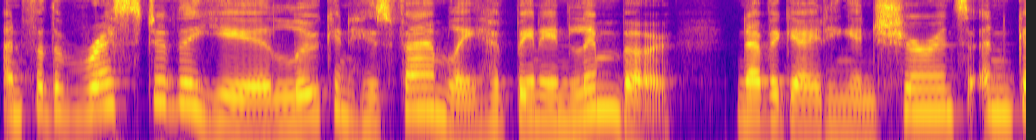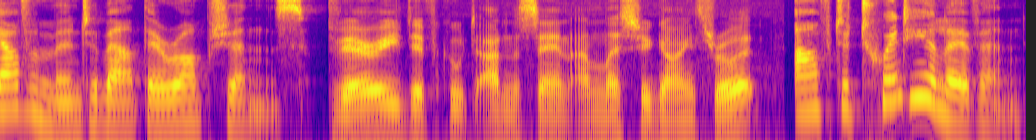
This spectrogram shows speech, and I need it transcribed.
and for the rest of the year, Luke and his family have been in limbo, navigating insurance and government about their options. Very difficult to understand unless you're going through it. After 2011,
